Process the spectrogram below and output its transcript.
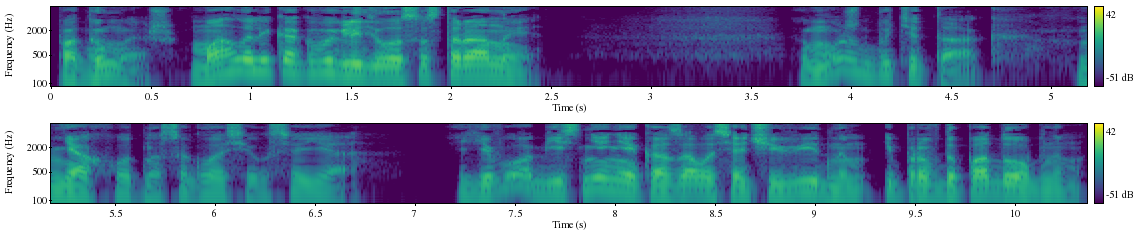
Подумаешь, мало ли как выглядело со стороны. Может быть и так, неохотно согласился я. Его объяснение казалось очевидным и правдоподобным,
